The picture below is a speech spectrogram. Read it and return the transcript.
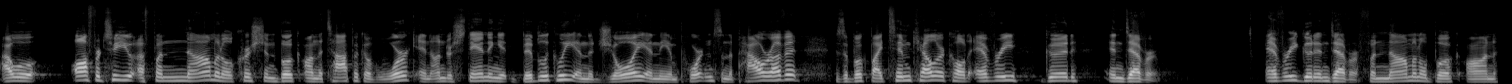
I will offer to you a phenomenal Christian book on the topic of work and understanding it biblically and the joy and the importance and the power of it. There's a book by Tim Keller called Every Good Endeavor. Every Good Endeavor, phenomenal book on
